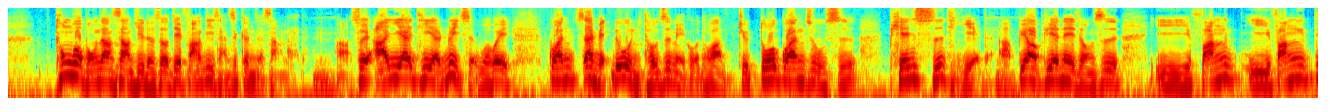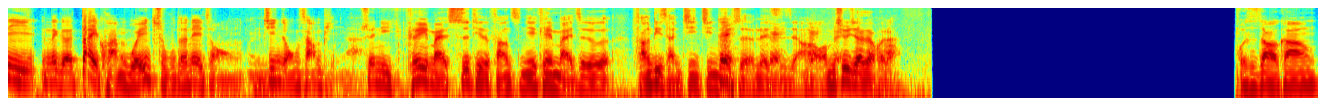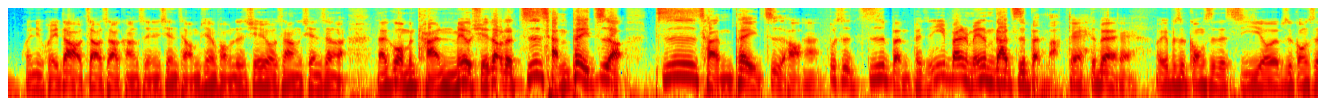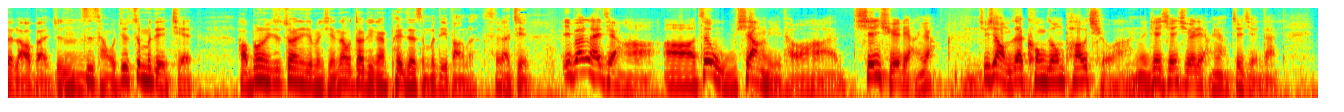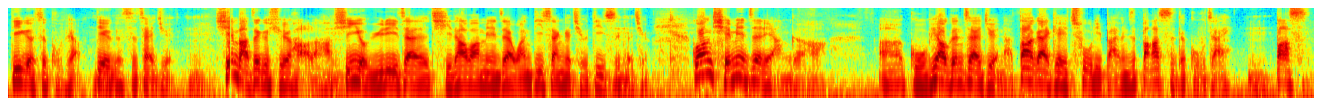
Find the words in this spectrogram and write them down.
通货膨胀上去的时候，这些房地产是跟着上来的，嗯啊，所以 R E I T 啊，REITs 我会关在美，如果你投资美国的话，就多关注是偏实体业的啊，不要偏那种是以房以房地那个贷款为主的那种金融商品啊。所以你可以买实体的房子，你也可以买这个房地产基金，就是类似这样啊。我们休息一下再回来。我是赵康，欢迎你回到赵少康时间现场。我们现在访问的是谢佑尚先生啊，来跟我们谈没有学到的资产配置啊，资产配置哈、啊，不是资本配置，一般人没那么大资本嘛，对对不对？对，又不是公司的 CEO，又不是公司的老板，就是资产，我就这么点钱，好不容易就赚了这么钱，那我到底该配在什么地方呢？是来进。一般来讲哈啊，这五项里头哈，先学两样，就像我们在空中抛球啊，你可以先学两样，最简单。第一个是股票，第二个是债券。先把这个学好了哈，心有余力在其他方面再玩第三个球、第四个球。光前面这两个哈啊，股票跟债券呢，大概可以处理百分之八十的股灾，嗯，八十。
